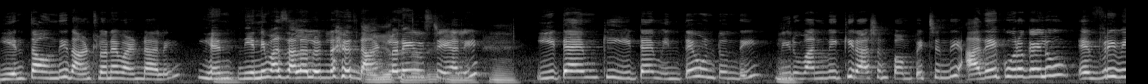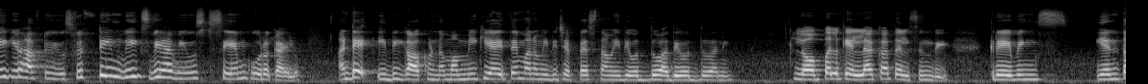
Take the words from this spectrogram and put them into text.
ఎంత ఉంది దాంట్లోనే వండాలి. ఎన్- ఎన్ని మసాలాలు ఉన్నాయో దాంట్లోనే యూజ్ చేయాలి. ఈ టైంకి ఈ టైం ఇంతే ఉంటుంది. మీరు వన్ వీక్కి రేషన్ పంపించింది. అదే కూరగాయలు every week you have to use fifteen weeks we have used same కూరగాయలు. అంటే ఇది కాకుండా మమ్మీకి అయితే మనం ఇది చెప్పేస్తాం ఇది వద్దు అది వద్దు అని. లోపలికి వెళ్ళాక తెలిసింది క్రేవింగ్స్ ఎంత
